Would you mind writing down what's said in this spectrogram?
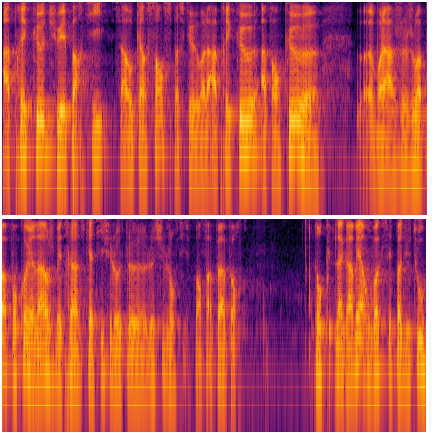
après que tu es parti Ça a aucun sens parce que voilà après que, avant que, euh, voilà, je, je vois pas pourquoi il y en a un je mettrais l'indicatif et l'autre le, le subjonctif. Enfin peu importe. Donc la grammaire, on voit que c'est pas du tout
